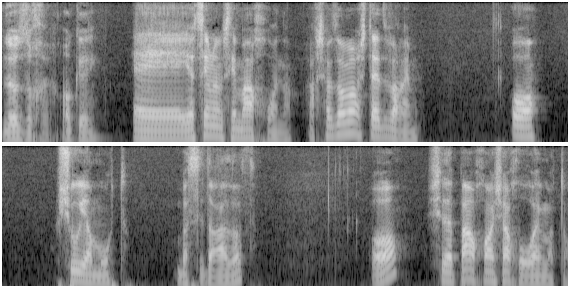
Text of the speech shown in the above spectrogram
לא זוכר, אוקיי. אה, יוצאים למשימה האחרונה. עכשיו זה אומר שתי דברים. או שהוא ימות בסדרה הזאת, או שזו פעם אחרונה שאנחנו רואים אותו,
